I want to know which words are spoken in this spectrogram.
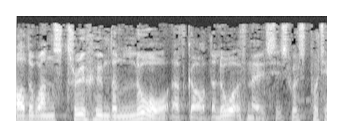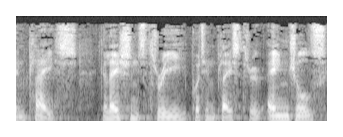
are the ones through whom the law of God, the law of Moses, was put in place. Galatians 3, put in place through angels.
